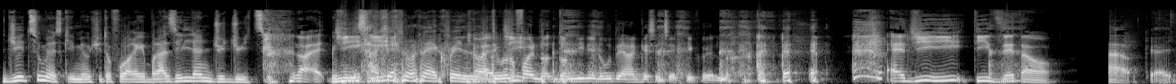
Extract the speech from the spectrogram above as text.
Jitsu mi è, mi è uscito fuori Brazilian Jiu-Jitsu. no, è Quindi G- mi sa che non è quello. No, dicono G- poi no, donnine nude anche se cerchi quello. è G-I-T-Z-O. Ah, ok.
